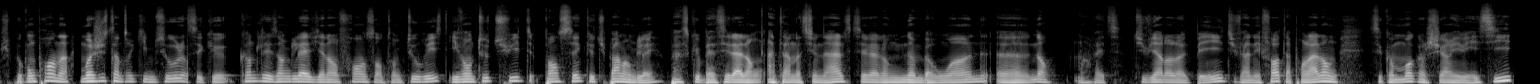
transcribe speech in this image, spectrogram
je peux comprendre. Hein. Moi, juste un truc qui me saoule, c'est que quand les Anglais viennent en France en tant que touristes, ils vont tout de suite penser que tu parles anglais parce que bah, c'est la langue internationale, c'est la langue number one. non, en fait. Tu viens dans notre pays, tu fais un effort, tu apprends la langue. C'est comme moi quand je suis arrivé ici,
